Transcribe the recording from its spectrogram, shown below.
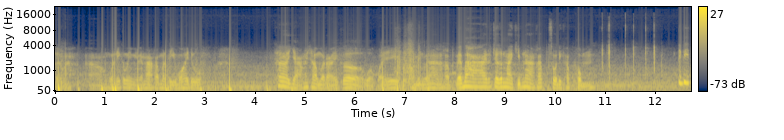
ถ้วยมาอ่าวันนี้ก็ไม่มีอะไรมากครับ มาตีวอลให้ดู ถ้าอยากให้ทำอะไรก็บอกไว้คอมเมนต์ไว้ได้นะครับ บ๊ายบาย แล้วเจอกันใหม่คลิปหน้าครับ สวัสดีครับผม ติ๊ด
